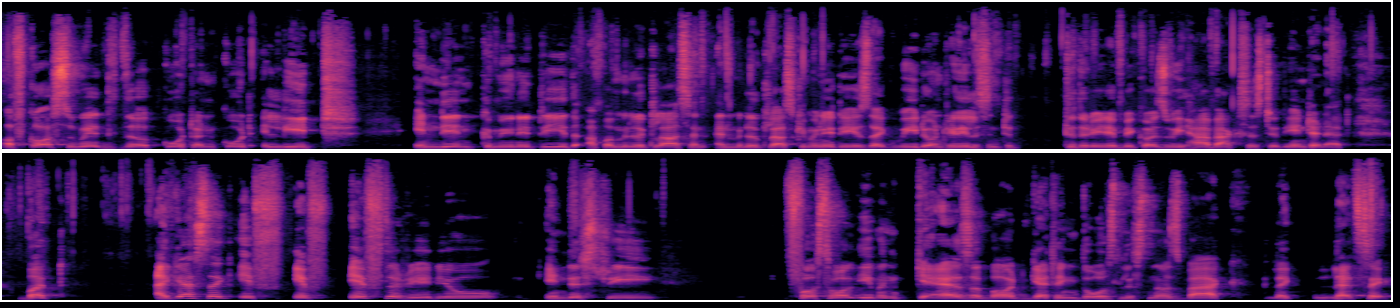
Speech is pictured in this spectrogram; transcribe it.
Of course with the quote unquote elite indian community the upper middle class and, and middle class communities like we don't really listen to, to the radio because we have access to the internet. But i guess like if if if the radio industry first of all even cares about getting those listeners back like let's say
